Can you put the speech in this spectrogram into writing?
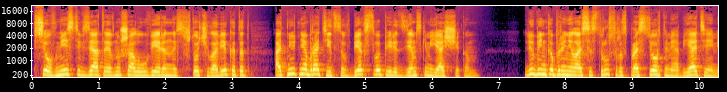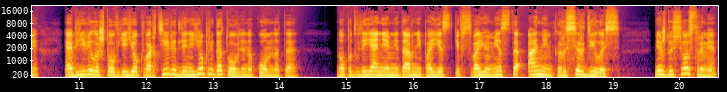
все вместе взятое внушало уверенность, что человек этот отнюдь не обратится в бегство перед земским ящиком. Любенька приняла сестру с распростертыми объятиями и объявила, что в ее квартире для нее приготовлена комната. Но под влиянием недавней поездки в свое место Анненька рассердилась. Между сестрами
